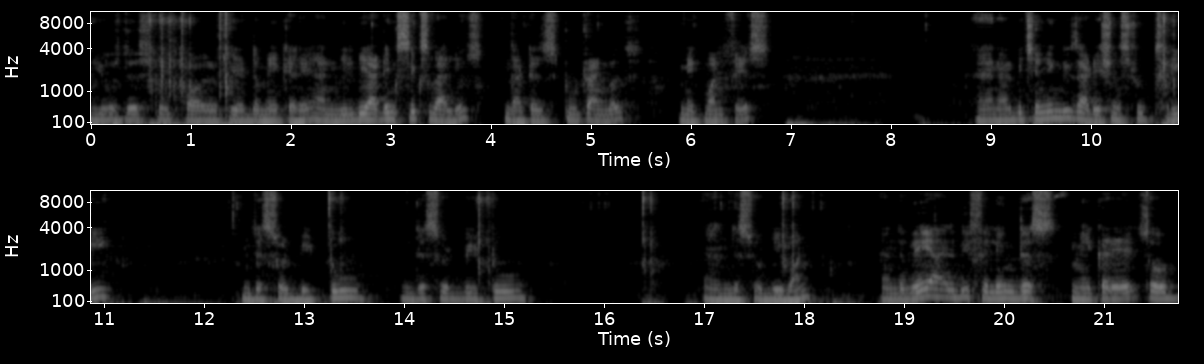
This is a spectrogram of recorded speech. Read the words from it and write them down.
I'll use this to call create the make array and we'll be adding six values. That is two triangles make one face. And I'll be changing these additions to 3 this would be 2 this would be 2 and this would be 1 and the way I'll be filling this make array so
